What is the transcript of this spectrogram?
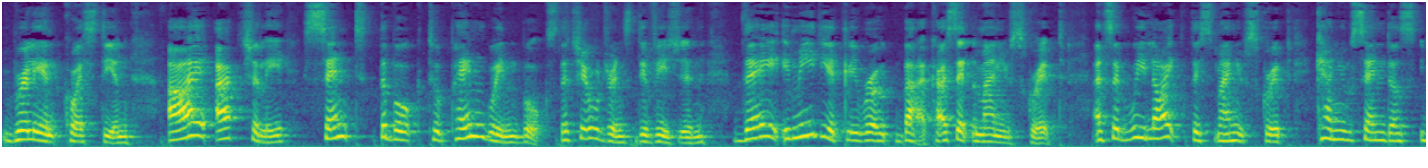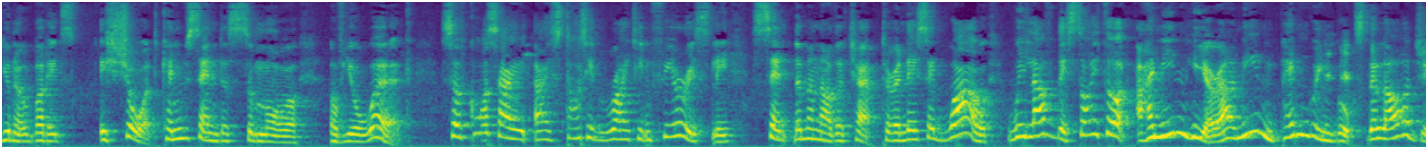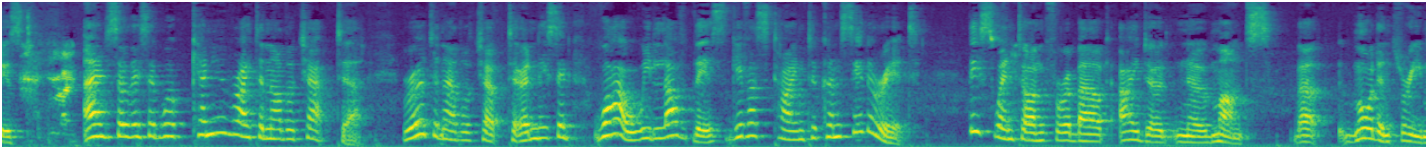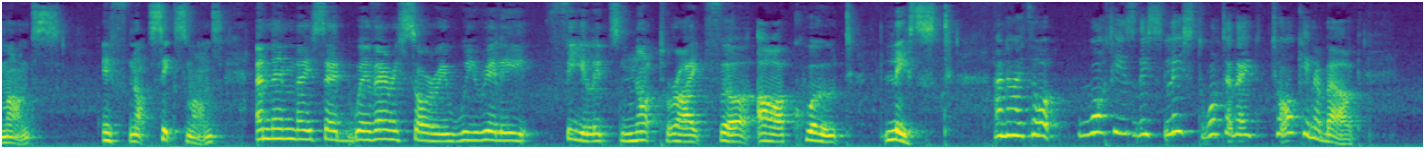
Brilliant question. I actually sent the book to Penguin Books, the children's division. They immediately wrote back. I sent the manuscript and said, We like this manuscript. Can you send us, you know, but it's, it's short. Can you send us some more of your work? So, of course, I, I started writing furiously, sent them another chapter, and they said, Wow, we love this. So I thought, I'm in here, I'm in Penguin Books, the largest. And so they said, Well, can you write another chapter? Wrote another chapter, and they said, Wow, we love this. Give us time to consider it. This went on for about, I don't know, months, about more than three months, if not six months. And then they said, We're very sorry, we really feel it's not right for our quote list. And I thought, What is this list? What are they talking about?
